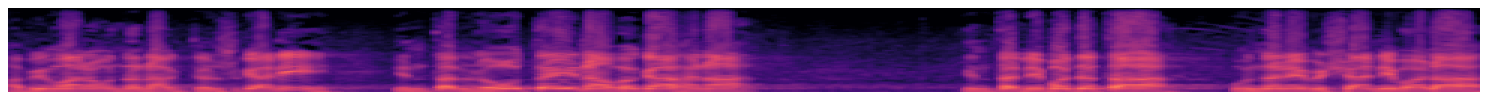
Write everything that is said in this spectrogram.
అభిమానం ఉందని నాకు తెలుసు కానీ ఇంత లోతైన అవగాహన ఇంత నిబద్ధత ఉందనే విషయాన్ని ఇవాళ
